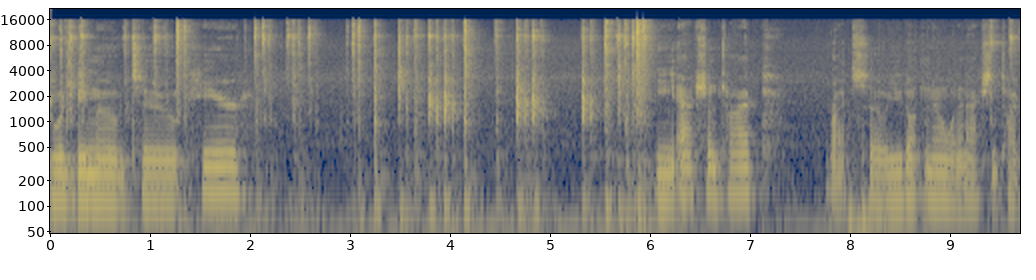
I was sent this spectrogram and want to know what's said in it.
would be moved to here E action type. Right, so you don't know what an action type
